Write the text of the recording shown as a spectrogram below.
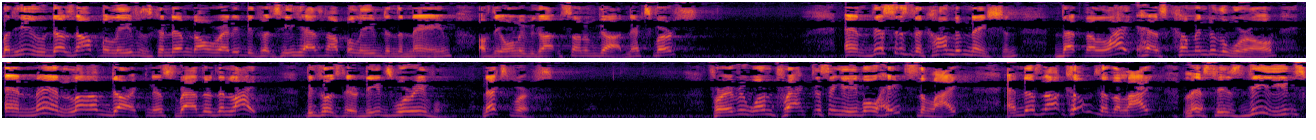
but he who does not believe is condemned already because he has not believed in the name of the only begotten Son of God. Next verse. And this is the condemnation that the light has come into the world, and men love darkness rather than light because their deeds were evil. Next verse. For everyone practicing evil hates the light and does not come to the light lest his deeds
